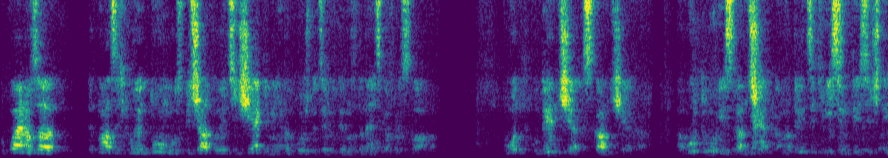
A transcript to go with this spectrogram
буквально за 15 хвилин тому розпечатали ці чеки, мені на пошту ця людина з Донецька прислала. От один чек, скан чека, а от другий скан чека на 38 тисяч е,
